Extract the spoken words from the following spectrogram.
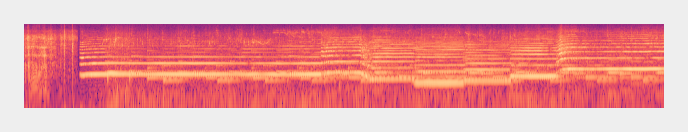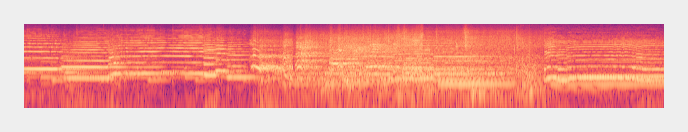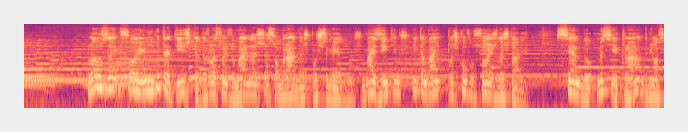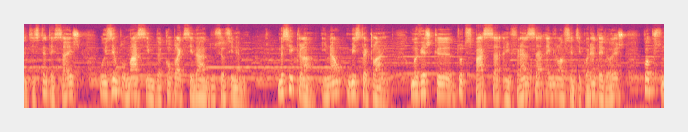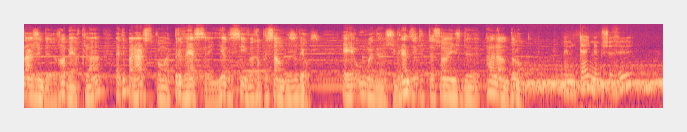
I know that. Foi um retratista de relações humanas assombradas pelos segredos mais íntimos e também pelas convulsões da história, sendo Monsieur Klein, de 1976, o exemplo máximo da complexidade do seu cinema. Monsieur Klein e não Mr. Klein, uma vez que tudo se passa em França em 1942, com a personagem de Robert Klein a deparar-se com a perversa e agressiva repressão dos judeus. É uma das grandes interpretações de Alain Delon. Même taille, même cheveux,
